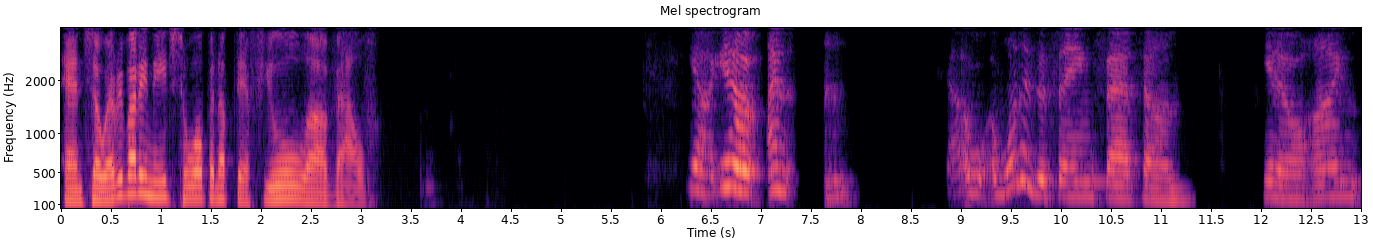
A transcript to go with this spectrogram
And so everybody needs to open up their fuel uh, valve. Yeah, you know, and one of the things that um, you know, I'm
